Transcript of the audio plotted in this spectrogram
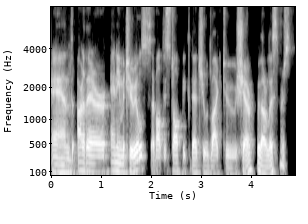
And are there any materials about this topic that you would like to share with our listeners?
